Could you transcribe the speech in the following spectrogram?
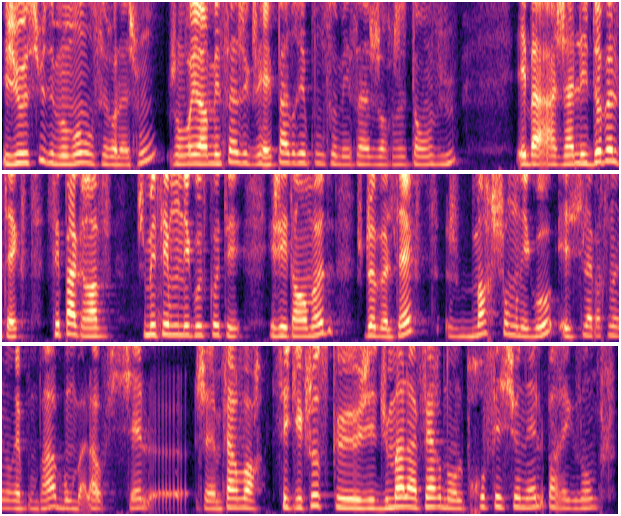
Et j'ai aussi eu des moments dans ces relations j'envoyais un message et que j'avais pas de réponse au message genre j'étais en vue. Et bah j'allais double texte c'est pas grave je mettais mon ego de côté. Et j'étais en mode, je double texte, je marche sur mon ego, et si la personne ne répond pas, bon bah là, officiel, euh, je vais me faire voir. C'est quelque chose que j'ai du mal à faire dans le professionnel, par exemple.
